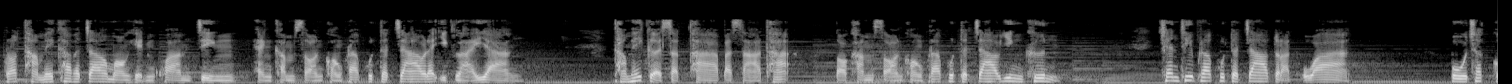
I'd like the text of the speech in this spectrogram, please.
เพราะทำให้ข้าพเจ้ามองเห็นความจริง แห่งคำสอนของพระพุทธเจ้าและอีกหลายอย่างทำให้เกิดศรัทธาประสาทะต่อคำสอนของพระพุทธเจ้ายิ่งขึ้น เช่นที่พระพุทธเจ้าตรัสว่า ปูชโก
